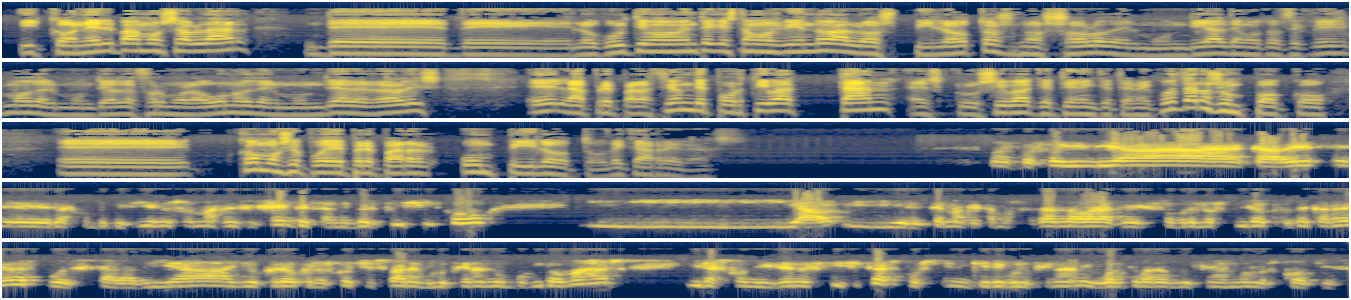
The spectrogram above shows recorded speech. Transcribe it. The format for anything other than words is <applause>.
Y con él vamos a hablar de, de lo que últimamente que estamos viendo a los pilotos, no solo del Mundial de Motociclismo, del Mundial de Fórmula 1 y del Mundial de Rallys, eh, la preparación deportiva tan exclusiva que tienen que tener. Cuéntanos un poco eh, cómo se puede preparar un piloto de carreras. Bueno, pues hoy en día cada vez eh, las competiciones son más exigentes a nivel físico y, el tema que estamos tratando ahora, que es sobre los pilotos de carreras, pues cada día yo creo que los coches van evolucionando un poquito más y las condiciones físicas pues tienen que ir evolucionando igual que van evolucionando los coches.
